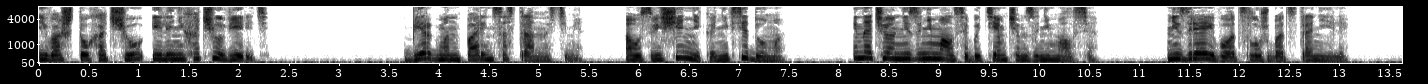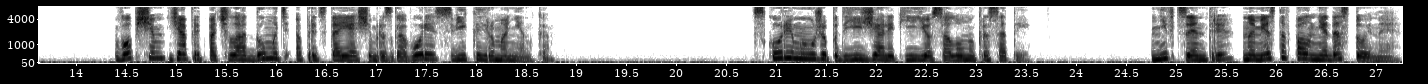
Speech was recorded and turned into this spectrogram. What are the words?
И во что хочу или не хочу верить? Бергман парень со странностями, а у священника не все дома. Иначе он не занимался бы тем, чем занимался. Не зря его от службы отстранили. В общем, я предпочла думать о предстоящем разговоре с Викой Романенко. Вскоре мы уже подъезжали к ее салону красоты. Не в центре, но место вполне достойное.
